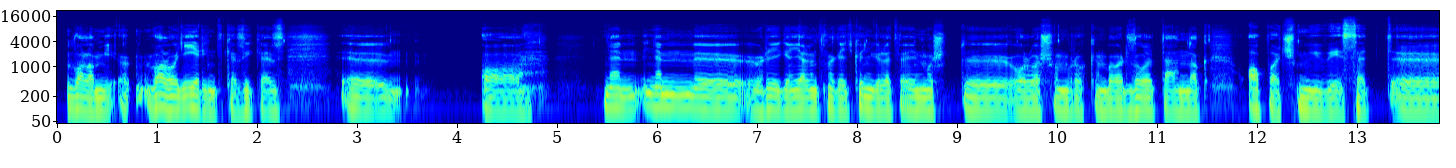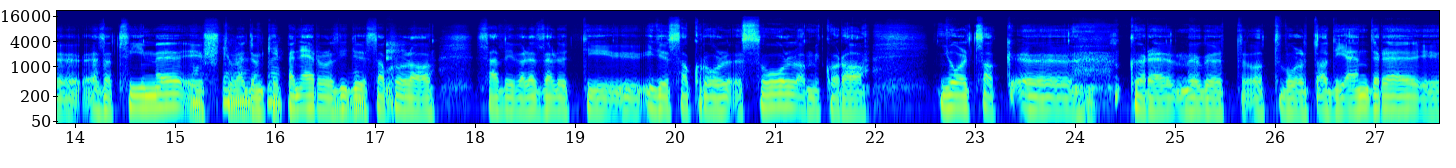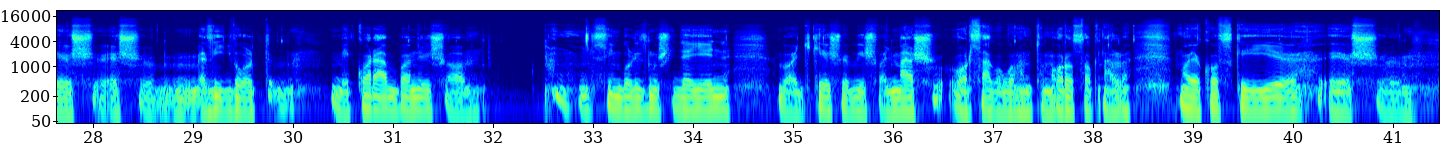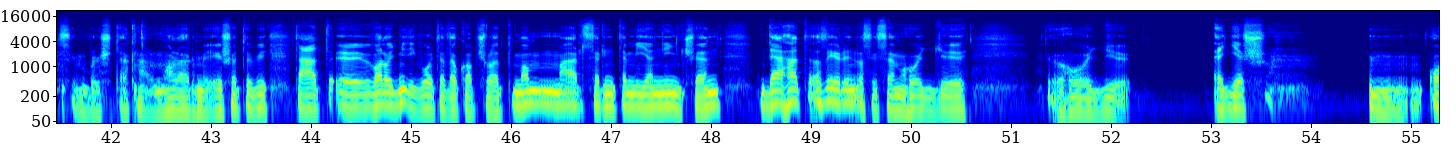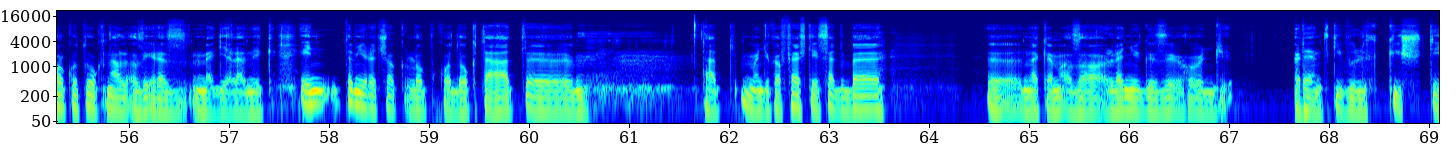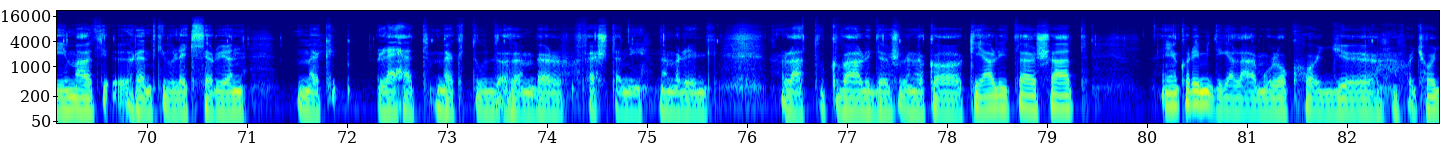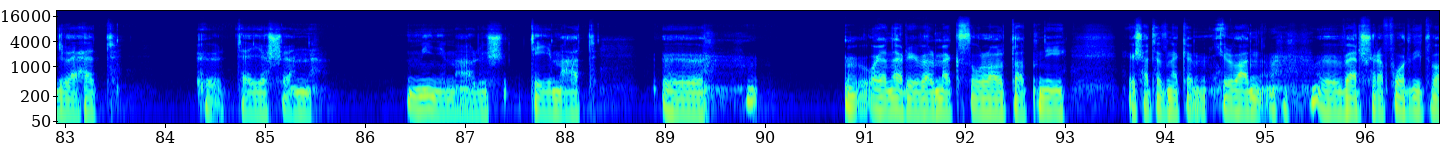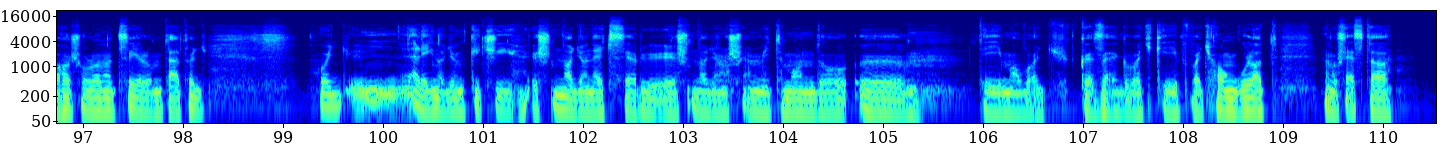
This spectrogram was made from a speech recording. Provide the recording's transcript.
valami, valahogy érintkezik ez a nem, nem régen jelent meg egy könyv, illetve én most ö, olvasom Rockenbauer Zoltánnak Apacs művészet ö, ez a címe, most és tulajdonképpen meg. erről az időszakról, a száz évvel ezelőtti időszakról szól, amikor a nyolcak ö, köre mögött ott volt Adi Endre, és, és ez így volt még korábban is, a szimbolizmus idején, vagy később is, vagy más országokban, nem tudom, oroszoknál Majakovszki és szimbolistáknál Malarmé és a többi. Tehát valahogy mindig volt ez a kapcsolat. Ma már szerintem ilyen nincsen, de hát azért én azt hiszem, hogy, hogy egyes mm, alkotóknál azért ez megjelenik. Én többnyire csak lopkodok, tehát tehát mondjuk a festészetben nekem az a lenyűgöző, hogy rendkívül kis témát rendkívül egyszerűen meg lehet, meg tud az ember festeni. Nemrég láttuk Válidősőnek a kiállítását. Ilyenkor én mindig elámulok, hogy hogy, hogy lehet teljesen minimális témát olyan erővel megszólaltatni, és hát ez nekem nyilván versre fordítva hasonlóan a célom, tehát hogy, hogy elég nagyon kicsi, és nagyon egyszerű, és nagyon semmit mondó ö, téma, vagy közeg, vagy kép, vagy hangulat. Na most ezt a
